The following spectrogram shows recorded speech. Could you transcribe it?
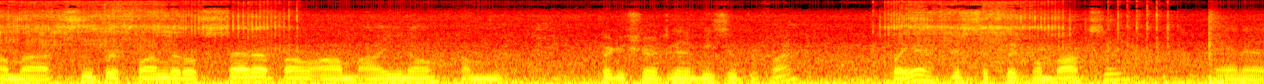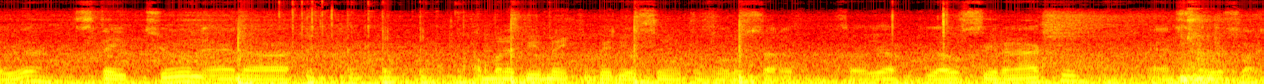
Um, a super fun little setup. I'm, I'm uh, you know, I'm pretty sure it's going to be super fun. But yeah, just a quick unboxing. And uh, yeah, stay tuned. And uh, I'm gonna be making videos soon with this little setup. So yeah, will see it in action and see what it's like.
